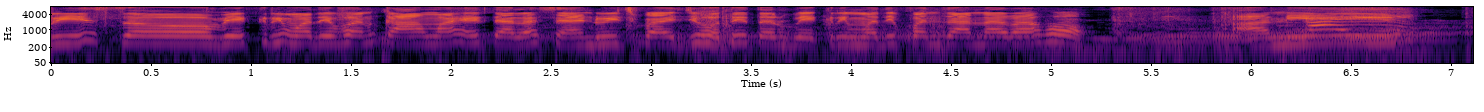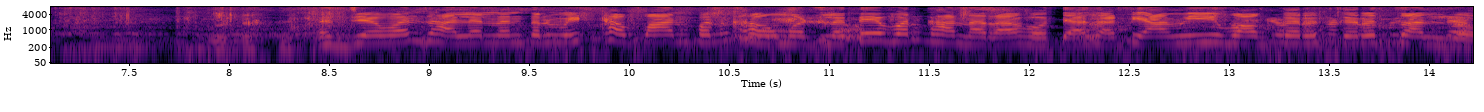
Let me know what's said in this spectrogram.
प्रिन्स बेकरीमध्ये पण काम आहे. त्याला सँडविच पाहिजे होते तर बेकरीमध्ये पण जाणार आहो आणि जेवण झाल्यानंतर मिठ्ठा पान पण खाऊ म्हटलं ते पण खाणार आहोत. त्यासाठी आम्ही वॉक करत करत चाललो.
